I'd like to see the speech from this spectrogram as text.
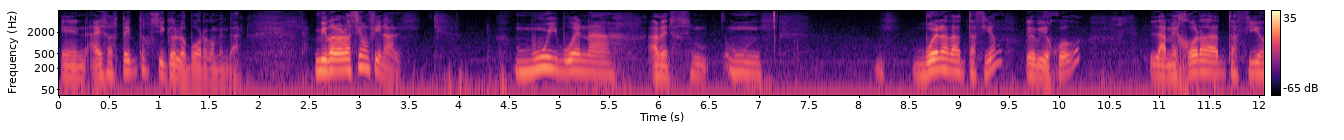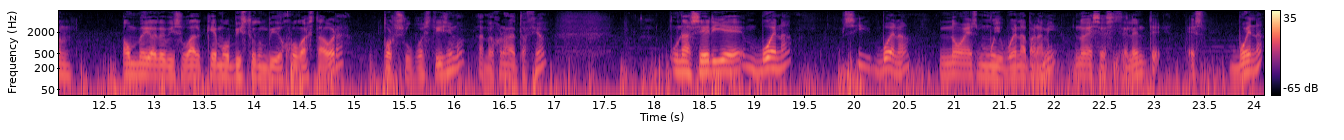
en, a ese aspecto sí que os lo puedo recomendar. Mi valoración final, muy buena, a ver, buena adaptación del videojuego, la mejor adaptación a un medio audiovisual que hemos visto de un videojuego hasta ahora por supuestísimo, la mejor adaptación. Una serie buena, sí, buena, no es muy buena para mí, no es excelente, es buena.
